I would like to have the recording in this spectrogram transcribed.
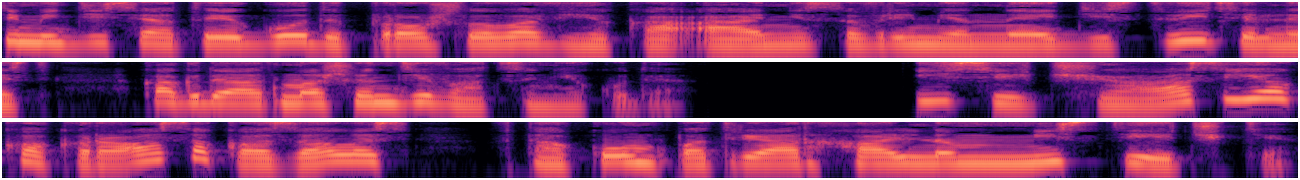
70-е годы прошлого века, а не современная действительность, когда от машин деваться некуда. И сейчас я как раз оказалась в таком патриархальном местечке.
